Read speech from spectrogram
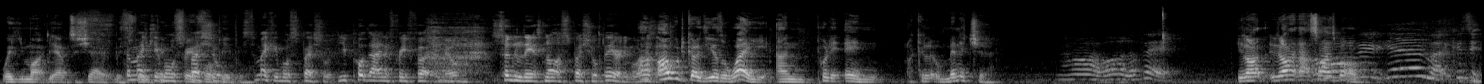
where you might be able to share it with to three, make it more three or special, four people. to make it more special. If you put that in a 330 mil, suddenly it's not a special beer anymore, is I, I would go the other way and put it in like a little miniature. Oh, I love it. You like you like that size oh, bottle? Really? Yeah, mate. Because it.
